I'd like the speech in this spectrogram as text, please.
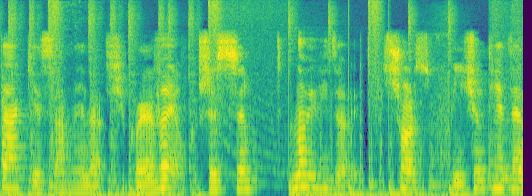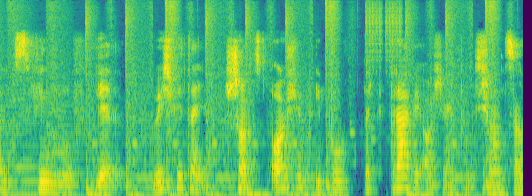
takie same daty się pojawiają. Wszyscy nowi widzowie. Z shortsów 51, z filmów 1. Wyświetlenia. Shorts 8,5, prawie 8,5 tysiąca.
